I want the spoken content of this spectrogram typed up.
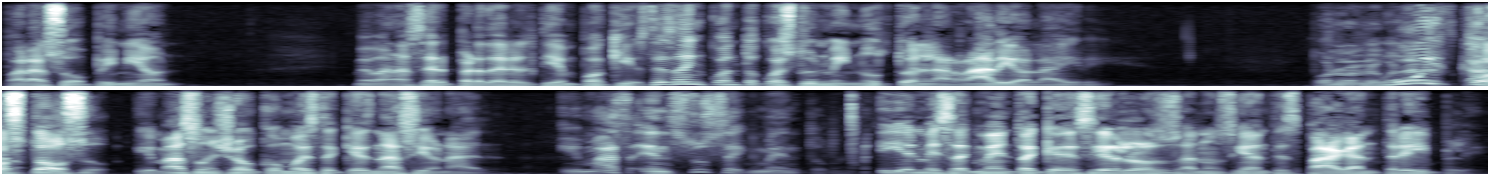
para su opinión. Me van a hacer perder el tiempo aquí. ¿Ustedes saben cuánto cuesta un minuto en la radio al aire? Por lo regular Muy costoso. Y más un show como este que es nacional. Y más en su segmento. Y en mi segmento hay que decirlo, los anunciantes pagan triple.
